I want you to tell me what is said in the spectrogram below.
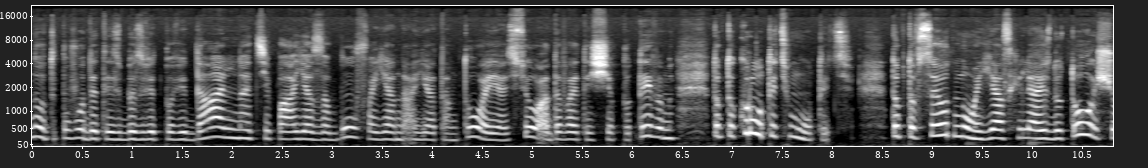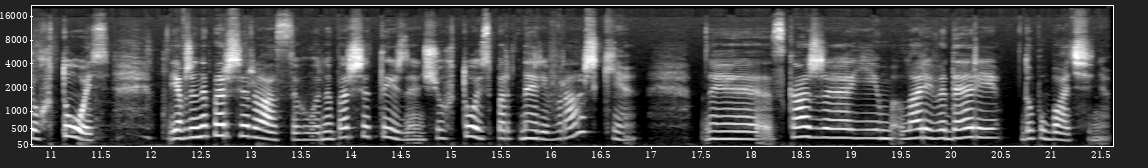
ну, от, поводитись безвідповідально, типу, а я забув, а я, а я там то, а я сьо, а давайте ще подивимо. Тобто крутить, мутить. Тобто, все одно я схиляюсь до того, що хтось, я вже не перший раз це говорю, не перший тиждень, що хтось з партнерів Рашки е, скаже їм Ларі Ведері до побачення.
